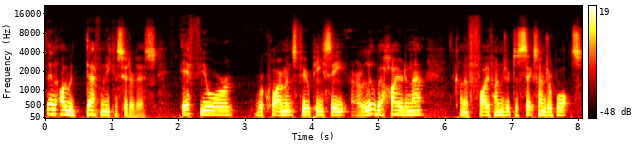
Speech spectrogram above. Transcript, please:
then I would definitely consider this. If you're requirements for your PC are a little bit higher than that, kind of 500 to 600 watts,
